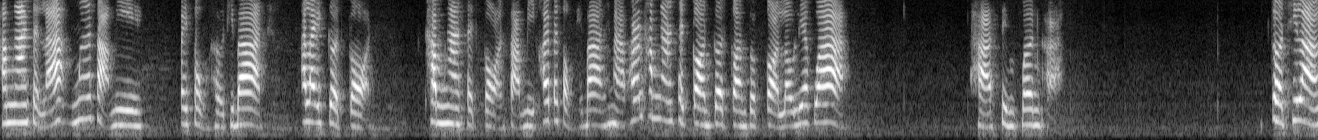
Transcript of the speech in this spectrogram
ทำงานเสร็จแล้วเมื่อสามีไปส่งเธอที่บ้าน อะไรเกิดก่อนทำงานเสร็จก่อนสามีค่อยไปส่งที่บ้านใช่ไหมเพราะฉะนั้นทำงานเสร็จก่อนเกิดก่อนจบก่อนเราเรียกว่า past simple ค่ะ เกิดทีหลัง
